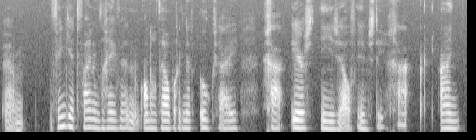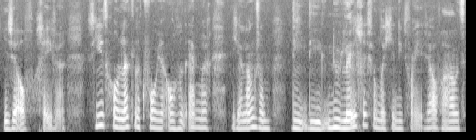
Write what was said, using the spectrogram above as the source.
ehm, vind je het fijn om te geven en te helpen, wat ik net ook zei, ga eerst in jezelf investeren. Ga aan jezelf geven. Zie het gewoon letterlijk voor je als een emmer die je langzaam, die, die nu leeg is, omdat je niet van jezelf houdt.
